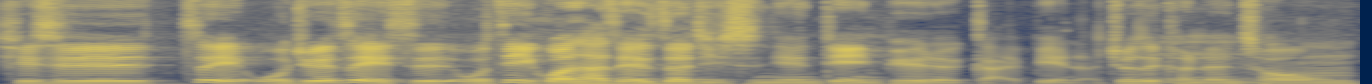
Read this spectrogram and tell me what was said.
其实这也我觉得这也是我自己观察，这也是这几十年电影配乐的改变了，就是可能从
